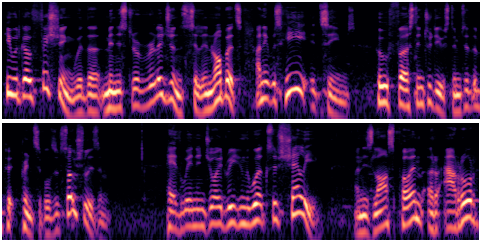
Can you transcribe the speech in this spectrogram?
He would go fishing with the Minister of Religion, Silyn Roberts, and it was he, it seems, who first introduced him to the principles of socialism. Hedd enjoyed reading the works of Shelley, and his last poem, Yr Arwr,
